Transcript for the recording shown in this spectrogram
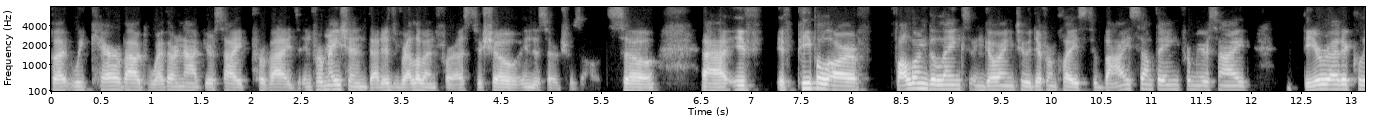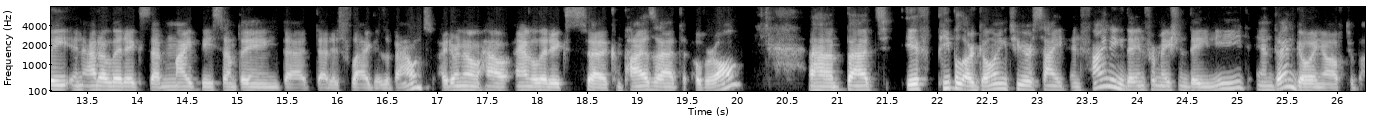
but we care about whether or not your site provides information that is relevant for us to show in the search results. So uh, if, if people are following the links and going to a different place to buy something from your site, theoretically in analytics, that might be something that, that is flagged as a bounce. I don't know how analytics uh, compiles that overall. Uh, but if people are going to your site and finding the information they need and then going off to buy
